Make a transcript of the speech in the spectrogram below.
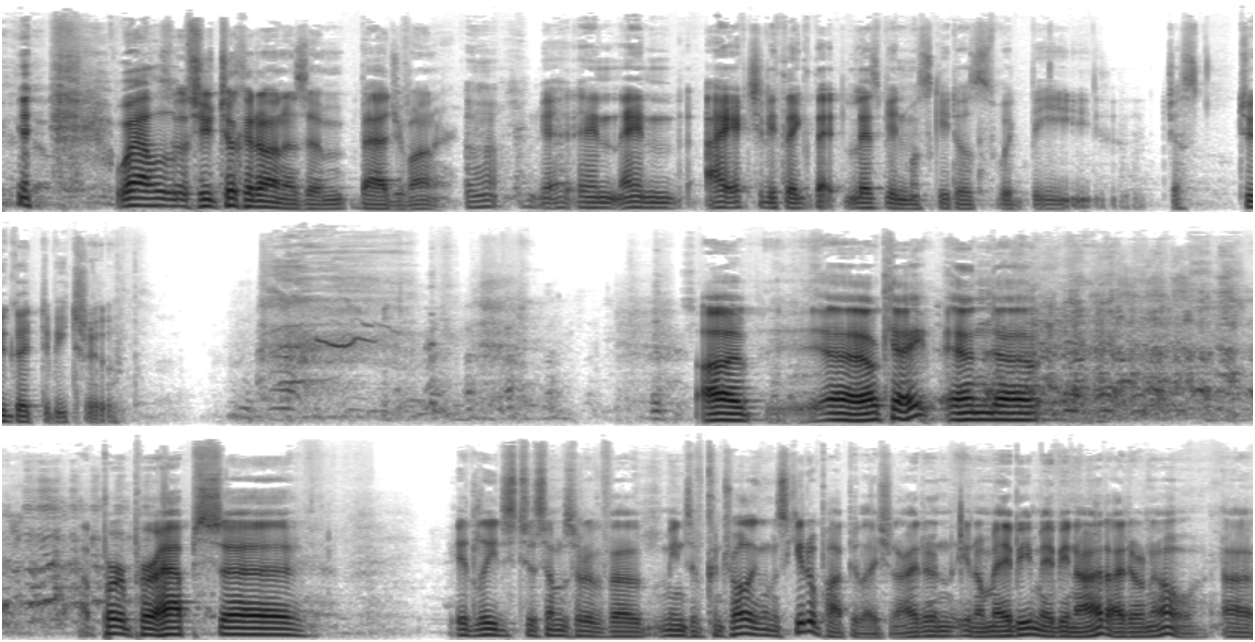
well, so she took it on as a badge of honor. Uh, yeah, and and I actually think that lesbian mosquitoes would be just too good to be true. uh, okay, and uh, per, perhaps uh, it leads to some sort of uh, means of controlling the mosquito population. I don't, you know, maybe, maybe not. I don't know. Uh,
